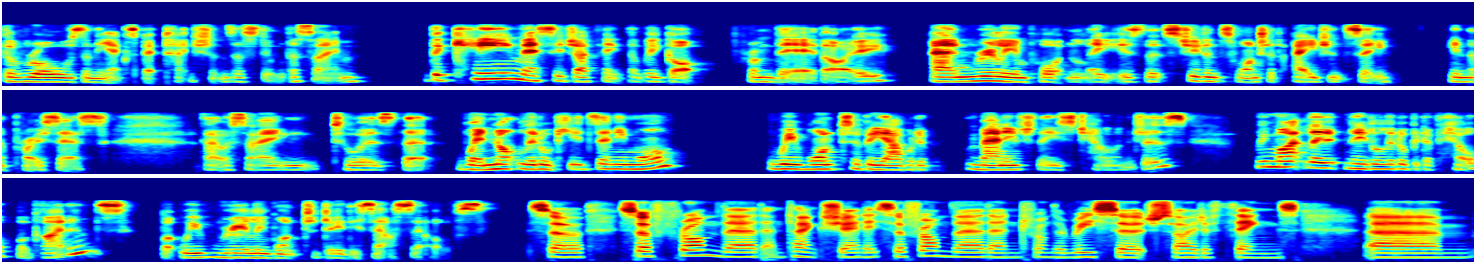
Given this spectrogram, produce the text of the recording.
the rules and the expectations are still the same. The key message I think that we got from there, though, and really importantly, is that students wanted agency in the process. They were saying to us that we're not little kids anymore. We want to be able to manage these challenges we might need a little bit of help or guidance, but we really want to do this ourselves. So, so from there, then, thanks, Shani. So from there, then, from the research side of things, um,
